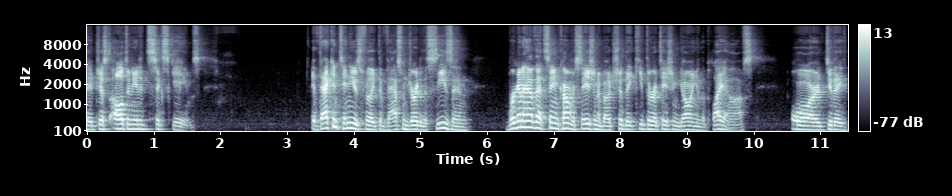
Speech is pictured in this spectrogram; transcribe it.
they've just alternated six games. If that continues for like the vast majority of the season, we're to have that same conversation about should they keep the rotation going in the playoffs or do they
